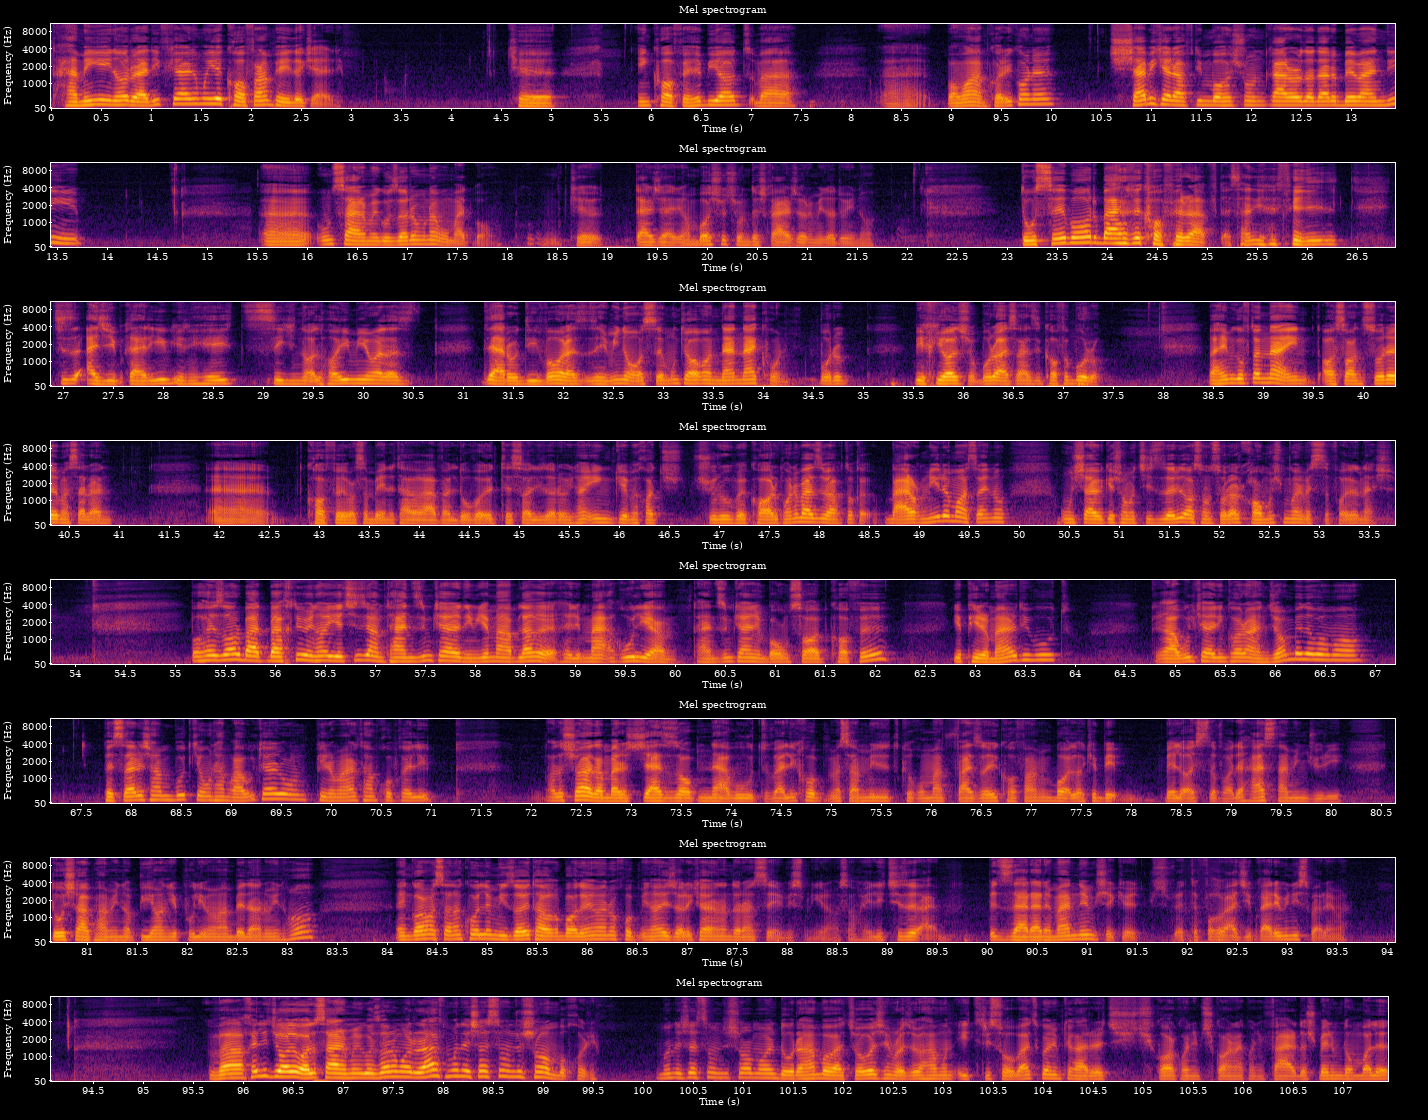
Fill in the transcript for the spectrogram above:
همه اینا رو ردیف کردیم و یه کافه هم پیدا کردیم. که این کافه بیاد و با ما همکاری کنه. شبی که رفتیم باهاشون قرار داده رو ببندیم اون سرمایه گذارمون هم اومد با اون که در جریان باشه چون داشت خرجا رو می‌داد و اینا. دو سه بار برق کافه رفت. اصلا یه چیز عجیب غریب یعنی هی سیگنال هایی میومد از در و دیوار از زمین و آسمون که آقا نه نکن برو بیخیال شو برو اصلا از این کافه برو. و هی می‌گفتن نه این آسانسور مثلا کافه مثلا بین طبقه اول دو اتصالی داره و اینها این که می‌خواد شروع به کار کنه بعضی وقتا برق میره ما اصلا اینو اون شبی که شما چیزی دارید آسانسور رو خاموش می‌کنیم استفاده نشه. با هزار بدبختی و اینها یه چیزی هم تنظیم کردیم یه مبلغ خیلی معقولی هم تنظیم کردیم با اون صاحب کافه. یه پیرمردی بود قبول کرد این کار رو انجام بده با ما. پسرش هم بود که اون هم قبول کرد اون پیرمرد هم خب خیلی حالا شاید هم براش جذاب نبود ولی خب مثلا می‌دید که خب من فضای این بالا که بلا استفاده هست همینجوری. دو شب همینا بیان یه پولی به من بدن و اینها. انگار مثلا کل میزای طبقه بالای منو خب اینا اجاره کردن دارن سرویس می‌گیرن. مثلا خیلی چیز به ضرر من نمیشه که اتفاق عجیب غریبی نیست برای من. و خیلی جالب حالا سرمایه گذار ما رفت ما نشستیم اونجا شام بخوریم. ما نشستیم اونجا شام ما دوره هم با بچه ها باشیم راجع به همون ایتری صحبت کنیم که قراره چی کار کنیم چی کار نکنیم. فرداش بریم دنبال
